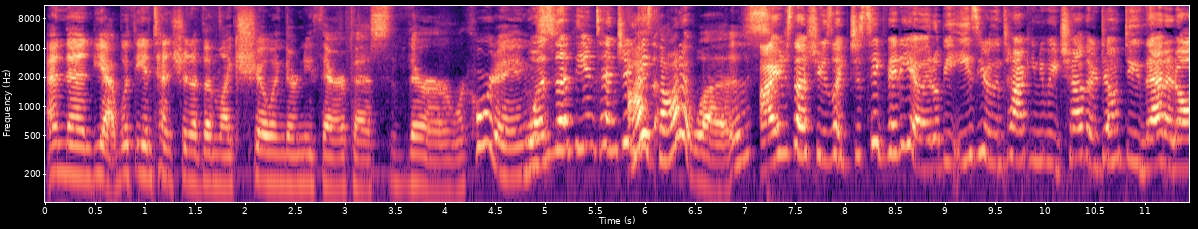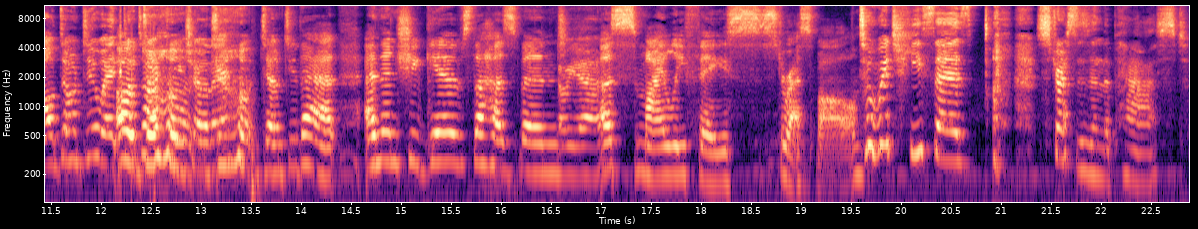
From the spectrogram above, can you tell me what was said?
And then yeah, with the intention of them like showing their new therapist their recordings. was that the intention? I thought it was. I just thought she was like, just take video. It'll be easier than talking to each other. Don't do that at all. Don't do it. oh, don't don't, to each other. don't don't do that. And then she gives the husband Oh yeah. a smiley face stress ball. To which he says, stress is in the past.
